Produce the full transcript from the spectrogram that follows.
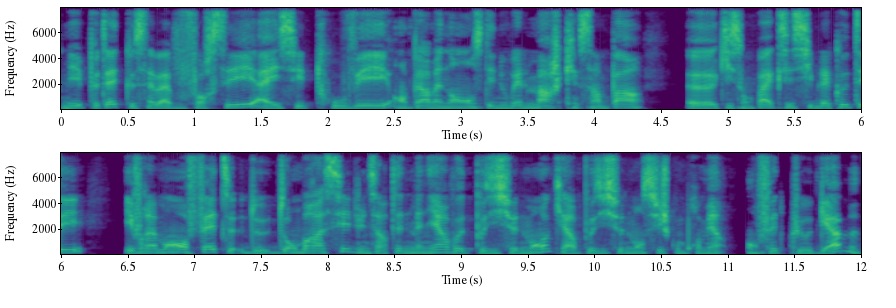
mais peut-être que ça va vous forcer à essayer de trouver en permanence des nouvelles marques sympas, euh, qui sont pas accessibles à côté, et vraiment en fait de d'embrasser d'une certaine manière votre positionnement qui est un positionnement si je comprends bien en fait plus haut de gamme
